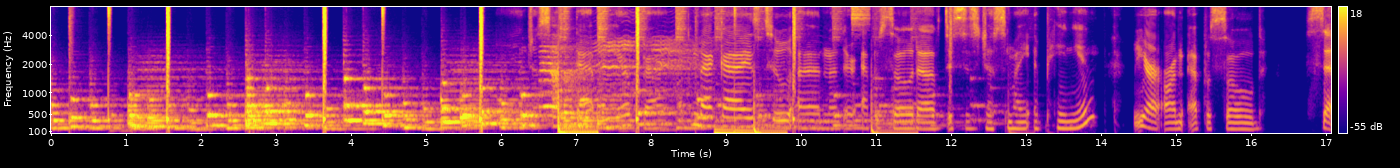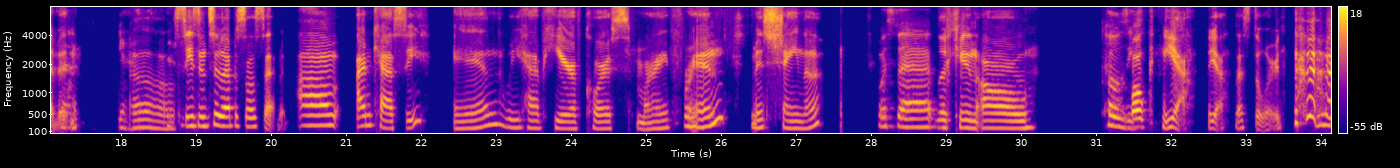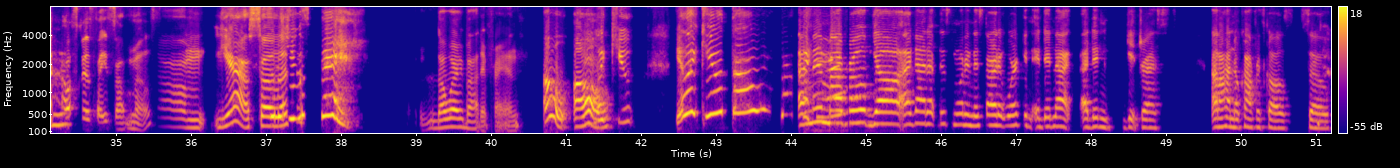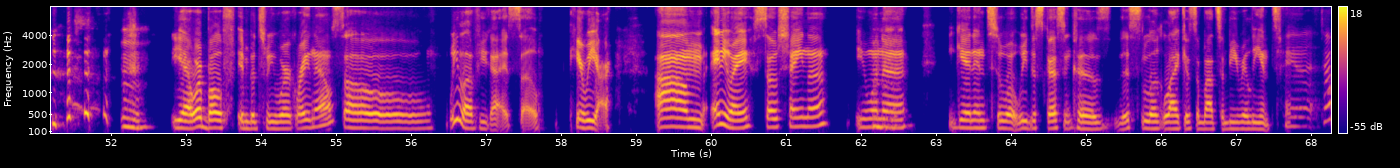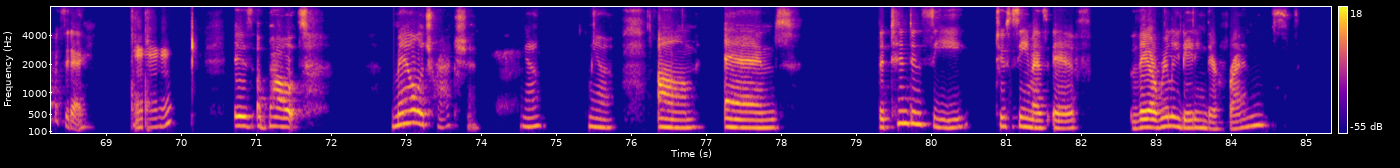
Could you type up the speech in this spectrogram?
And just like that, we are back. Welcome back, guys, to another episode of This Is Just My Opinion. We are on episode seven. Yes. Oh, season two, episode seven. Um, I'm Cassie, and we have here, of course, my friend, Miss Shayna, What's that? looking all Cozy. woke. Yeah, yeah, that's the word. I Mhm. was gonna say something else. Um, yeah, so What let's you say? don't worry about it, friend. Oh, You oh. look cute. You look cute though. I'm in my robe, y'all. I got up this morning and started working and did not, I didn't get dressed. I don't have no conference calls. So, mm, Yeah, we're both in between work right now, so we love you guys. So here we are. Um, anyway, so Shayna, you mhm. wanna get into what we discussing because this look like it's about to be really intense. The topic today hmm is about male attraction. Yeah. Yeah. Um, and the tendency to seem as if they are really dating their friends.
